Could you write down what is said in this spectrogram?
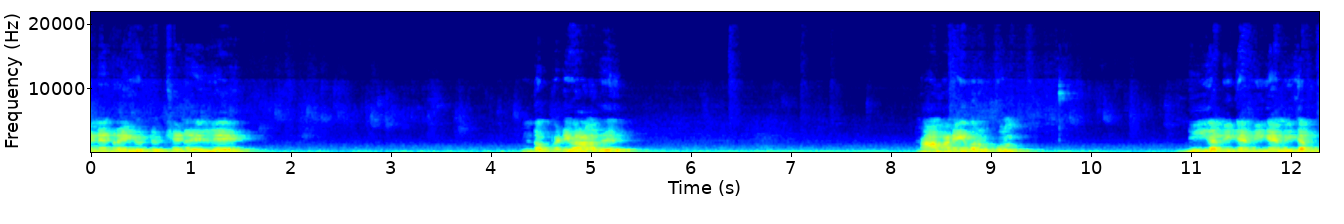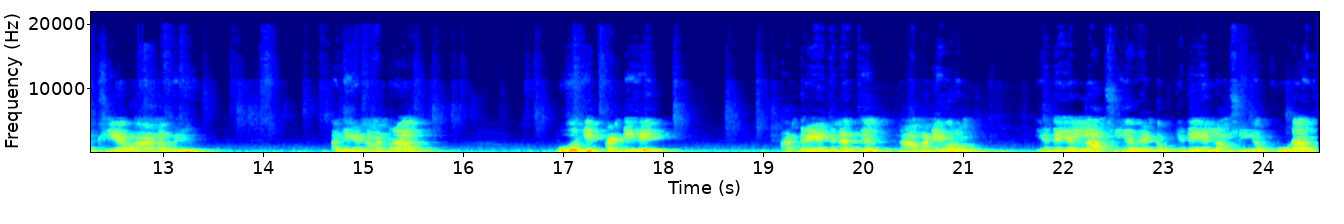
என் என்ற யூடியூப் சேனலிலே இந்த பதிவானது நாம் அனைவருக்கும் மிக மிக மிக மிக முக்கியமான பிரிவு அது என்னவென்றால் போகி பண்டிகை அன்றைய தினத்தில் நாம் அனைவரும் எதையெல்லாம் செய்ய வேண்டும் எதையெல்லாம் செய்யக்கூடாது?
